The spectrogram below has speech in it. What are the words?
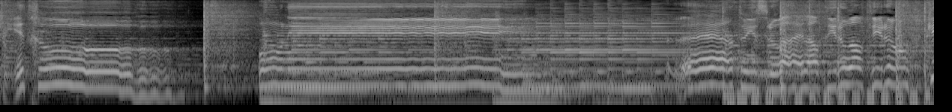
כי ידחוני ואתו ישראל אל תראו אל תראו כי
